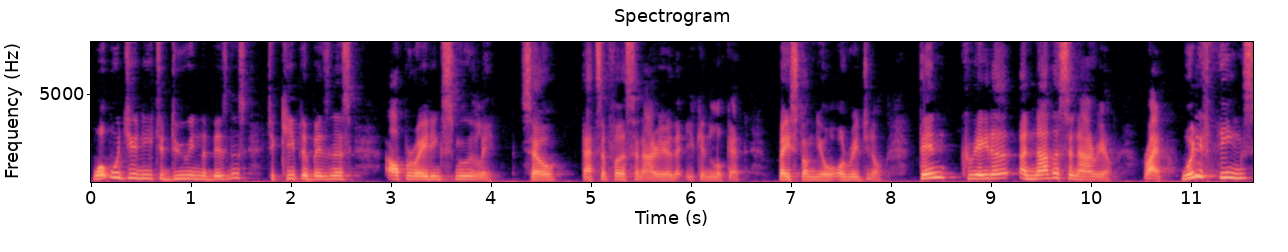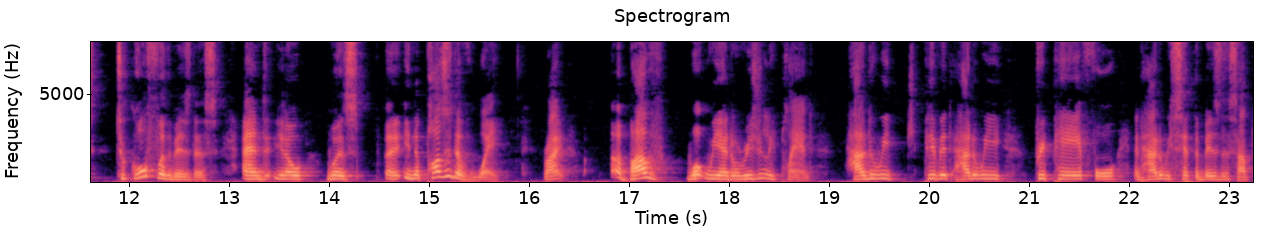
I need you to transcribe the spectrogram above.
What would you need to do in the business to keep the business operating smoothly? So that's the first scenario that you can look at based on your original. Then create a, another scenario. Right, what if things took off for the business and you know was uh, in a positive way, right? Above what we had originally planned. How do we pivot? How do we prepare for and how do we set the business up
